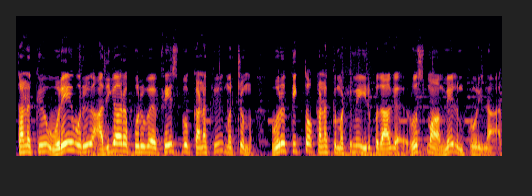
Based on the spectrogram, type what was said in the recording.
தனக்கு ஒரே ஒரு அதிகாரப்பூர்வ ஃபேஸ்புக் கணக்கு மற்றும் ஒரு டிக்டாக் கணக்கு மட்டுமே இருப்பதாக ரோஸ்மா மேலும் கூறினார்.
